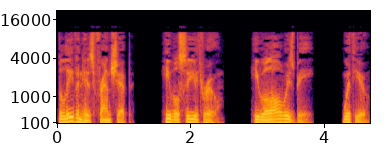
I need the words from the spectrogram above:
Believe in his friendship. He will see you through. He will always be with you.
